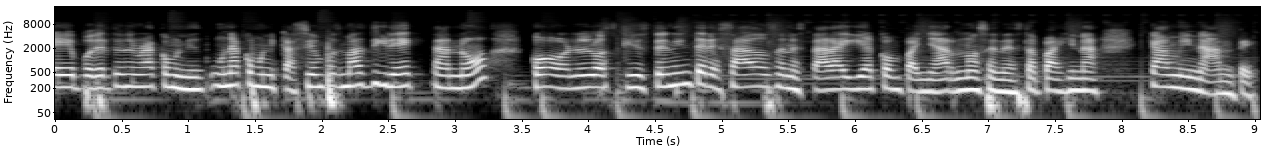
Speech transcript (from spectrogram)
eh, poder tener una, una comunicación pues más directa, ¿no? Con los que estén interesados en estar ahí acompañando acompañarnos en esta página caminante.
